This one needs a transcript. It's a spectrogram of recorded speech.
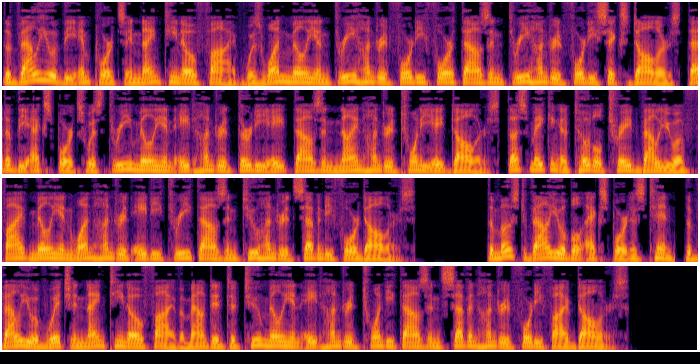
The value of the imports in 1905 was $1,344,346, that of the exports was $3,838,928, thus making a total trade value of $5,183,274. The most valuable export is tin, the value of which in 1905 amounted to $2,820,745.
